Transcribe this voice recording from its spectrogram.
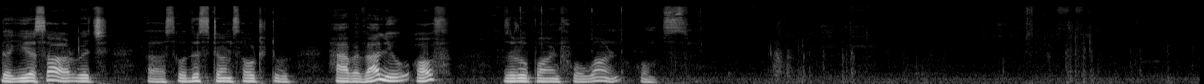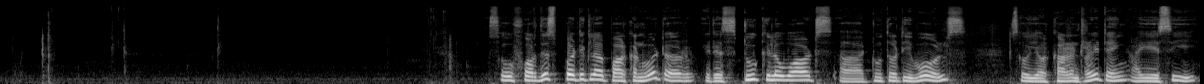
the ESR which uh, so, this turns out to have a value of 0.41 ohms. So, for this particular power converter it is 2 kilowatts uh, 230 volts. So, your current rating IAC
